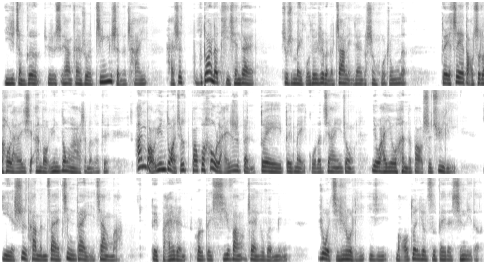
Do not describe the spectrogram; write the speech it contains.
以及整个就是像刚才说的精神的差异，还是不断的体现在就是美国对日本的占领这样一个生活中的。对，这也导致了后来的一些安保运动啊什么的。对，安保运动啊，就是包括后来日本对对美国的这样一种又爱又恨的保持距离，也是他们在近代以降吧，对白人或者对西方这样一个文明。若即若离，以及矛盾又自卑的心理的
